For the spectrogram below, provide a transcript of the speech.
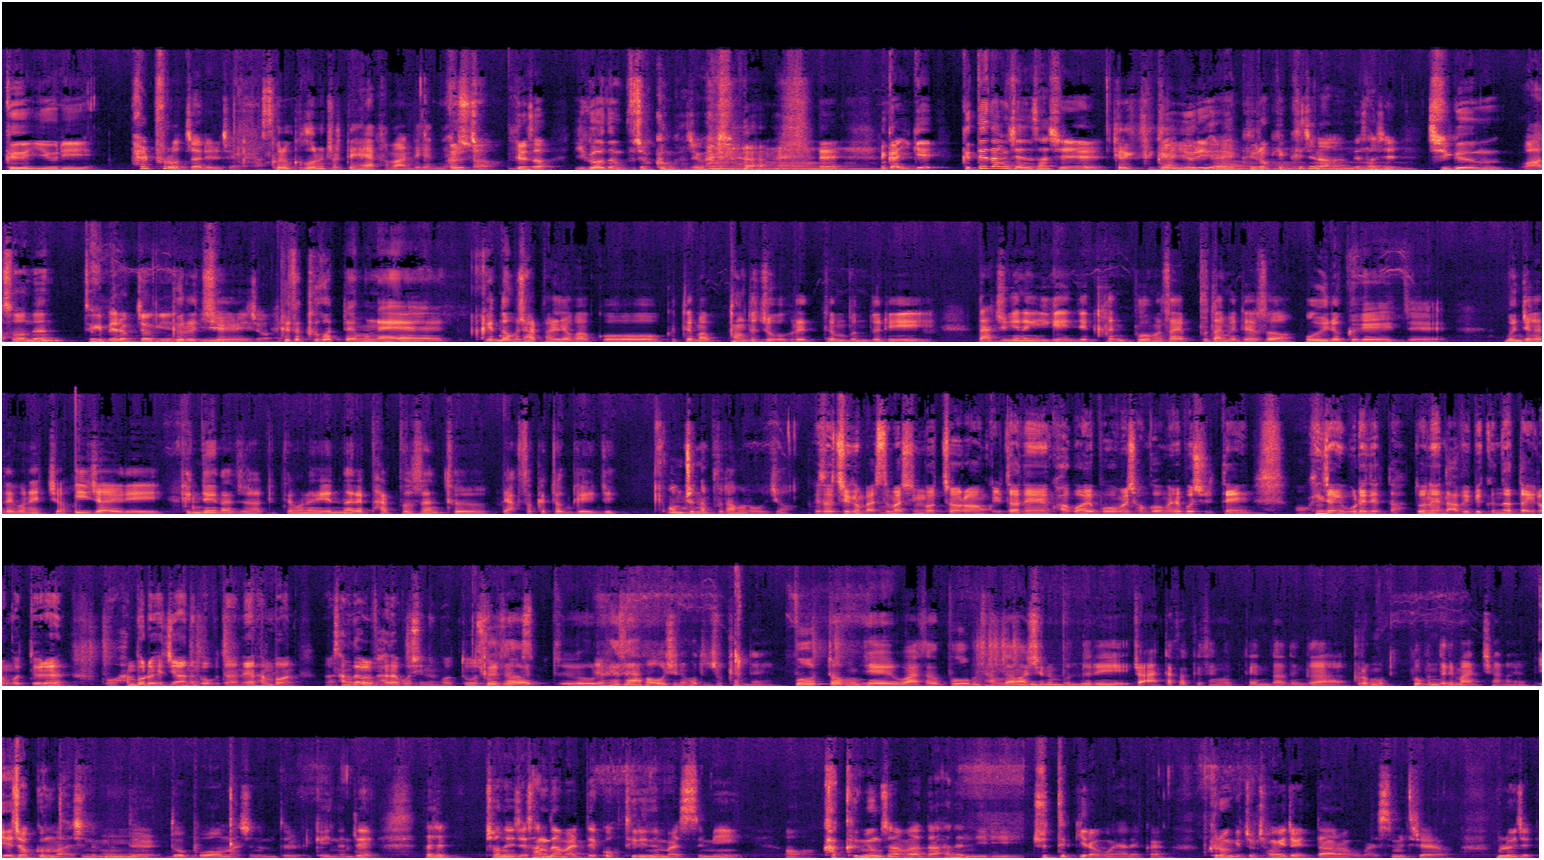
그 이율이 8%짜리를 제가 봤어요. 그럼 그거는 절대 해약하면 안 되겠네요. 그렇죠. 그래서 이거는 무조건 가져가셔야 음, 네. 그러니까 이게 그때 당시에는 사실 그 이율이. 예, 그렇게 음, 크진 않았는데 음, 사실 음. 지금 와서는 되게 매력적인 그렇지. 이율이죠. 그래서 그것 때문에 그게 너무 잘 팔려갖고 그때 막 팡도 주고 그랬던 분들이 나중에는 이게 이제 큰 보험사에 부담이 돼서 오히려 그게 이제 문제가 되곤 했죠. 이자율이 굉장히 낮아졌기 때문에 옛날에 8% 약속했던 게 이제 엄청난 부담으로 오죠. 그래서 지금 말씀하신 것처럼 일단은 과거의 보험을 점검을 해보실 때 음. 어, 굉장히 오래됐다 또는 납입이 끝났다 이런 것들은 뭐 함부로 해지하는 것보다는 한번 어, 상담을 받아보시는 것도 좋을 것 그래서 같습니다. 우리 네. 회사 한번 오시는 것도 좋겠네요. 보통 이제 와서 보험 상담하시는 분들이 좀 안타깝게 생각된다든가 그런 것- 부분들이 많지 않아요? 예적금 하시는 분들 음. 또 보험 하시는 분들 이렇게 있는데 사실 저는 이제 상담할 때 꼭 드리는 말씀이 어, 각 금융사마다 하는 일이 주특기라고 해야 될까요? 그런 게 좀 정해져 있다라고 말씀을 드려요. 물론 이제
